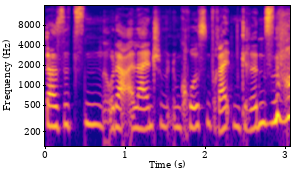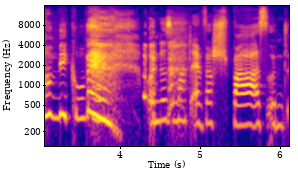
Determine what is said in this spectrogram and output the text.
da sitzen oder allein schon mit einem großen, breiten Grinsen vorm Mikrofon. Und es macht einfach Spaß. Und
